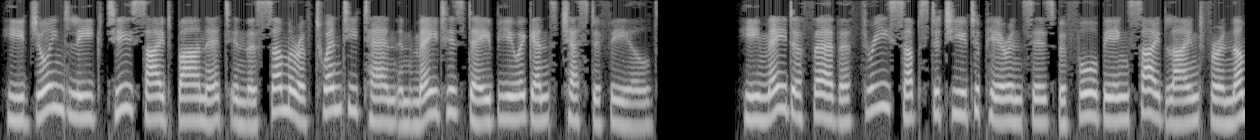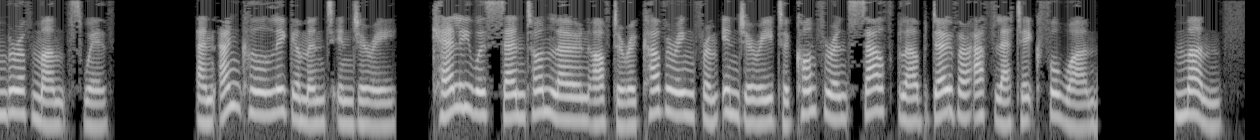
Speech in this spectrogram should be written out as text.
He joined League Two side Barnet in the summer of 2010 and made his debut against Chesterfield. He made a further three substitute appearances before being sidelined for a number of months with an ankle ligament injury. Kelly was sent on loan after recovering from injury to Conference South club Dover Athletic for one month.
